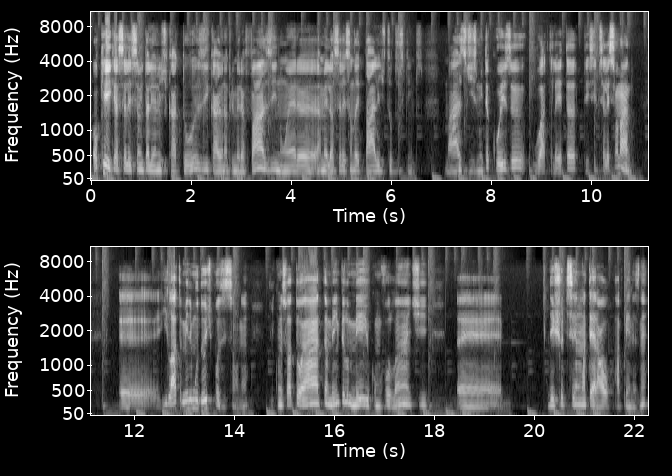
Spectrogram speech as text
Ok, que a seleção italiana de 14 caiu na primeira fase, não era a melhor seleção da Itália de todos os tempos. Mas diz muita coisa o atleta ter sido selecionado. É, e lá também ele mudou de posição, né? Ele começou a atuar também pelo meio, como volante. É, deixou de ser um lateral apenas, né?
